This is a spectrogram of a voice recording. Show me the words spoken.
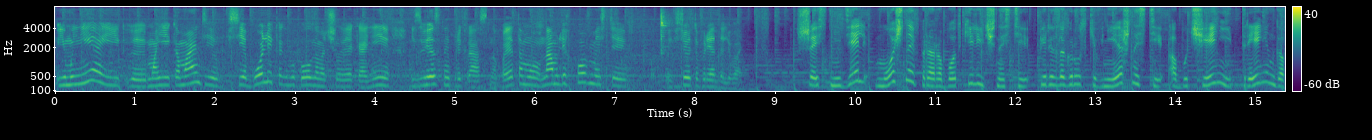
и мне, и э, моей команде все боли как бы полного человека, они известны прекрасно, поэтому нам легко вместе все это преодолевать. Шесть недель мощной проработки личности, перезагрузки внешности, обучений, тренингов,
